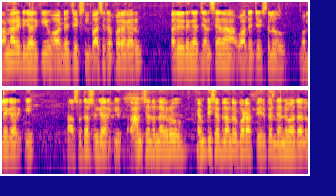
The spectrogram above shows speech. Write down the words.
రమణారెడ్డి గారికి వార్డు అధ్యక్షులు బాసిటప్పారా గారు అదేవిధంగా జనసేన వార్డు అధ్యక్షులు మురళి గారికి సుదర్శన్ గారికి రామచంద్ర నగర్ కమిటీ సభ్యులందరూ కూడా పేరు పేరు ధన్యవాదాలు.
